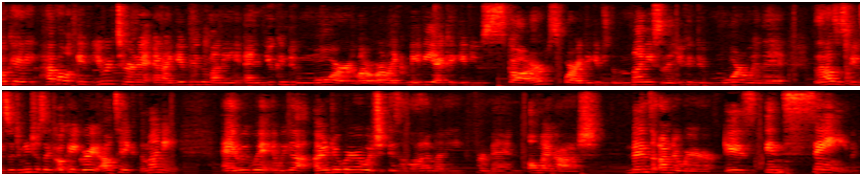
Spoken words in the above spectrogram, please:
okay, how about if you return it and I give you the money and you can do more or, or, like maybe I could give you scarves or I could give you the money so that you can do more with it for the houseless people. So Demetrius was like, okay, great, I'll take the money and we went and we got underwear, which is a lot of money for men. Oh my gosh, men's underwear is insane.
